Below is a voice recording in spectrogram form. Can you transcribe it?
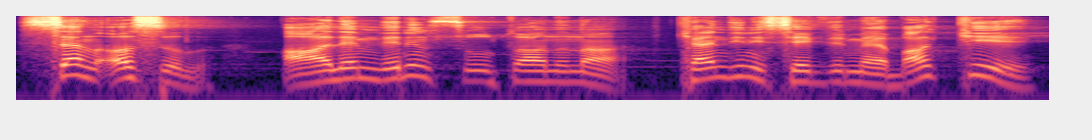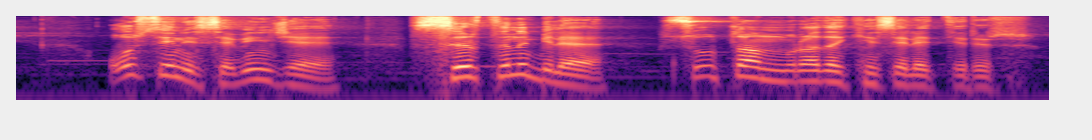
Sen asıl alemlerin sultanına kendini sevdirmeye bak ki o seni sevince sırtını bile Sultan Murad'a keselettirir.''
